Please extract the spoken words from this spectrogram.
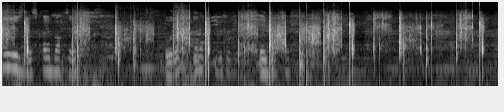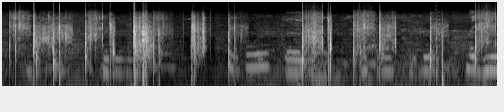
Here is the skyboxes. Oh, wait. This is the skyboxes. The pool, and this one, the nice view.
